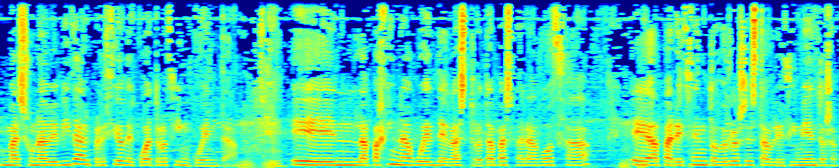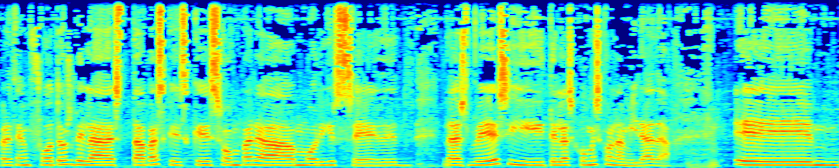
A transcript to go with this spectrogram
más una bebida al precio de 4,50. Ujú. En la página web de Gastrotapas Zaragoza eh, aparecen todos los establecimientos, aparecen fotos de las tapas que es que son para morirse. Las ves y te las comes con la mirada. Eh,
